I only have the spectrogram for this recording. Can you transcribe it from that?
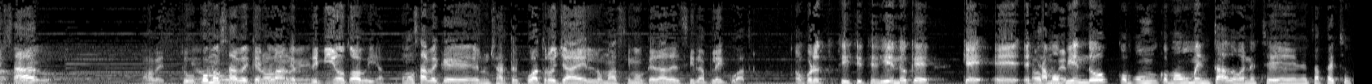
empezar- para a ver, ¿tú Que cómo sabes que no lo han exprimido todavía? ¿Cómo sabes que el Uncharted 4 ya es lo máximo que da de sí la Play 4? No, pero te estoy diciendo que, que eh, estamos viendo cómo, cómo ha aumentado en este, en este aspecto.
